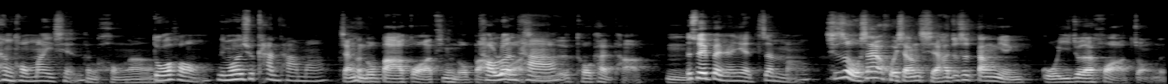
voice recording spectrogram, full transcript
很红吗？以前很红啊，多红！你们会去看他吗？讲很多八卦，听很多八卦，讨论他，偷看他。嗯，所以本人也正吗？其实我现在回想起来，他就是当年国一就在化妆的。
